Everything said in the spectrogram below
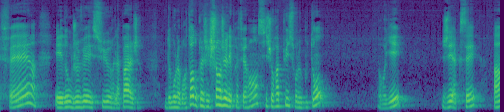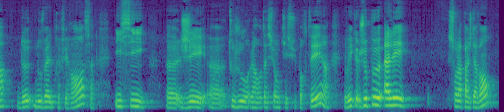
fr et donc je vais sur la page de mon laboratoire. Donc là j'ai changé les préférences. Si je rappuie sur le bouton, vous voyez, j'ai accès à de nouvelles préférences. Ici euh, j'ai euh, toujours la rotation qui est supportée. vous voyez que je peux aller sur la page d'avant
